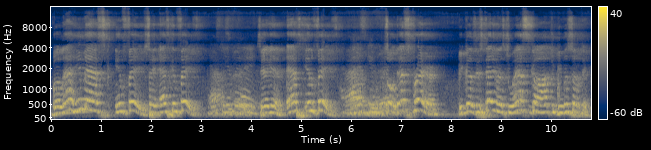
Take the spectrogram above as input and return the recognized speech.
But let him ask in faith. Say, ask in faith. Ask in faith. Say again, ask in faith. Ask in faith. So that's prayer because he's telling us to ask God to give us something.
